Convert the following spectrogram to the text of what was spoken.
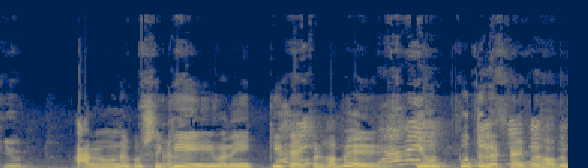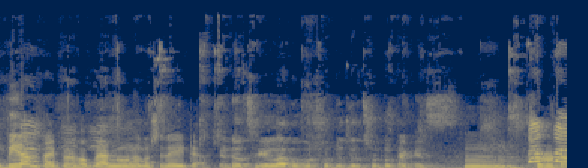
কিউট আমি মনে করছি কি মানে কি টাইপের হবে? কিউট পুতুলের টাইপের হবে বিড়াল টাইপের হবে আমি মনে করছিলাম এইটা। এটা হচ্ছে সবচেয়ে ছোট প্যাকেজ হুম ছোটটা।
